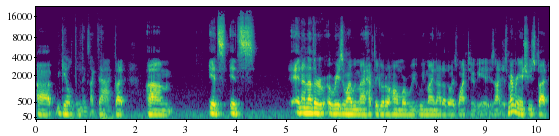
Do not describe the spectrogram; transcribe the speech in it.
uh, guilt and things like that but um, it's it's and another reason why we might have to go to a home where we, we might not otherwise want to is not just memory issues but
